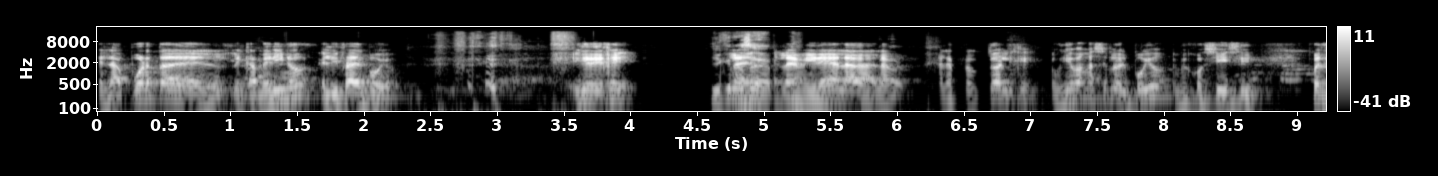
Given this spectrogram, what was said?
en la puerta del, camerino el disfraz del pollo. Y yo dije, ¿Y qué la, la miré a la, a la, productora y le dije, oye, ¿van a hacerlo del pollo? Y me dijo, sí, sí. Pues,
